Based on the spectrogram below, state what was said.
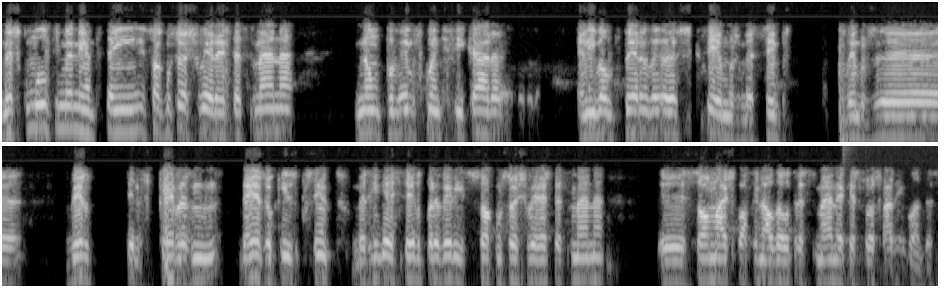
Mas como ultimamente tem, só começou a chover esta semana, não podemos quantificar a nível de perdas que temos, mas sempre podemos uh, ver temos quebras 10 ou 15%, mas ainda é cedo para ver isso. Só começou a chover esta semana, eh, só mais para o final da outra semana é que as pessoas fazem contas.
